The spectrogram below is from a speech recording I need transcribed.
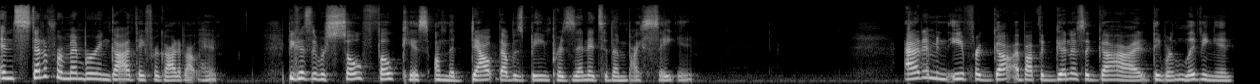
instead of remembering God, they forgot about him. Because they were so focused on the doubt that was being presented to them by Satan. Adam and Eve forgot about the goodness of God they were living in,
